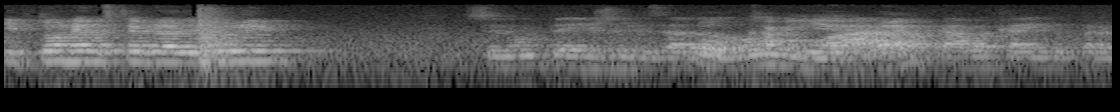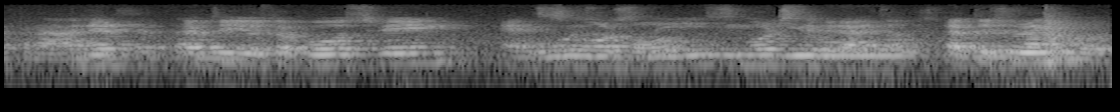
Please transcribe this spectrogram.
If don't have stabilizer shooting, Se não tem estabilizador Oh, longo, o ar right? acaba caindo para trás. and then have to use the bow string and small sling small stabilizer. After shooting.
